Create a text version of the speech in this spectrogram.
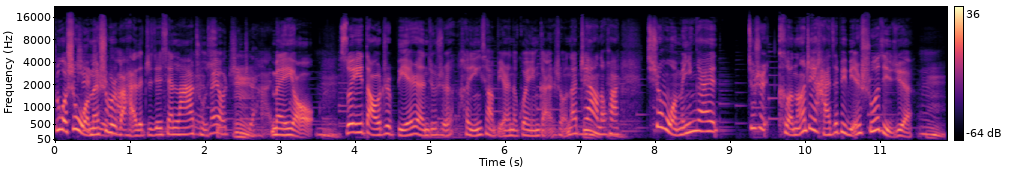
如果是我们，是不是把孩子直接先拉出去？没有制止嗯孩子。没有。嗯，所以导致别人就是很影响别人的观影感受。那这样的话，嗯。其实我们应该就是可能这孩子被别人说几句嗯。嗯。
